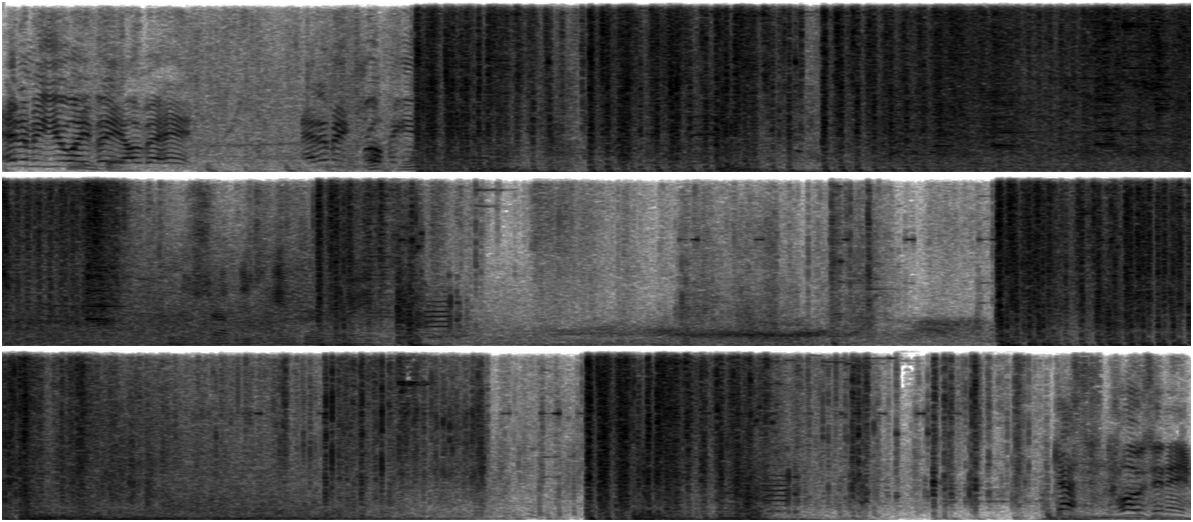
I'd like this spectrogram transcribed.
Enemy UAV overhead. Enemy dropping in. The shot just came from right. Gas is closing in.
